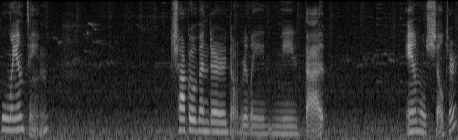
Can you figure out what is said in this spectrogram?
planting Choco vendor, don't really need that. Animal shelter.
